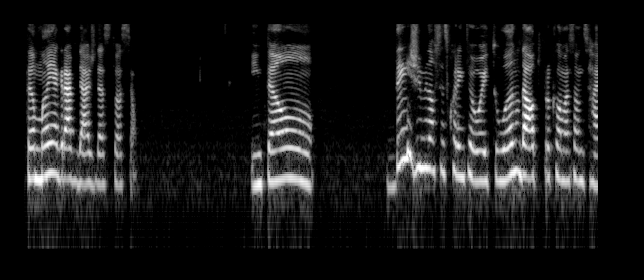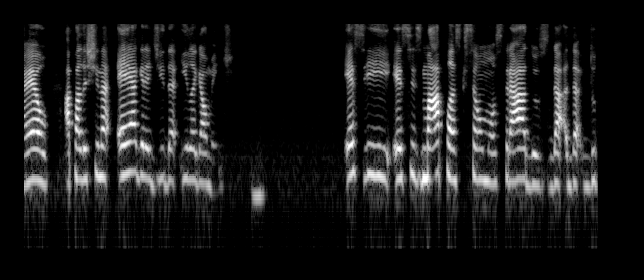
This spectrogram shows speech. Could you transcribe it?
Tamanha gravidade da situação. Então, desde 1948, o ano da autoproclamação de Israel, a Palestina é agredida ilegalmente. Esse, esses mapas que são mostrados da, da, do,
